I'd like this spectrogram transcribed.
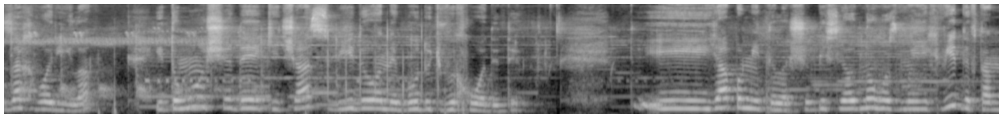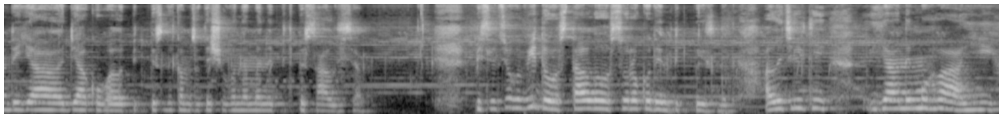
захворіла, і тому ще деякий час відео не будуть виходити. І я помітила, що після одного з моїх відео, там, де я дякувала підписникам за те, що вони на мене підписалися. Після цього відео стало 41 підписник, але тільки я не могла їх,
